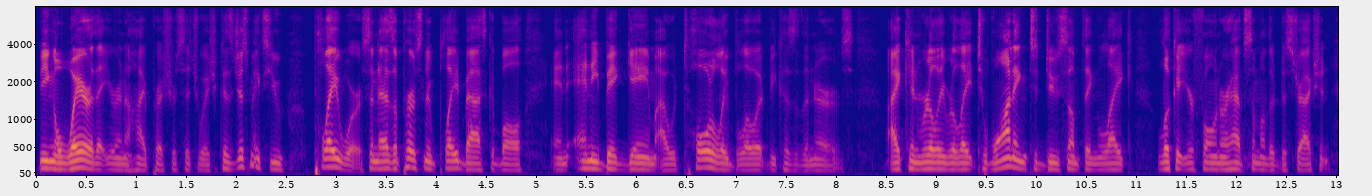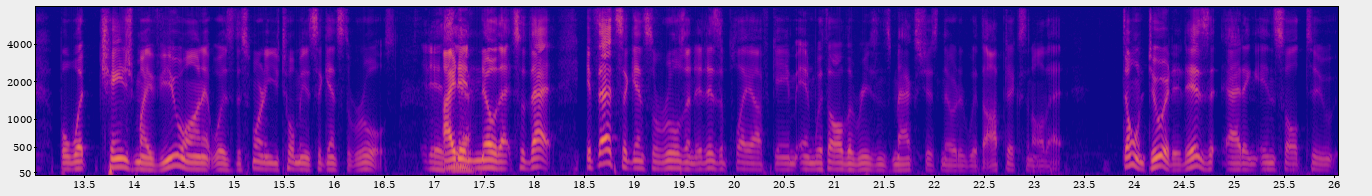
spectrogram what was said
being aware that you're in a high pressure situation because it just makes you play worse. And as a person who played basketball and any big game, I would totally blow it because of the nerves. I can really relate to wanting to do something like look at your phone or have some other distraction. But what changed my view on it was this morning you told me it's against the rules. It is, I yeah. didn't know that. So that if that's against the rules and it is a playoff game and with all the reasons Max just noted with optics and all that, don't do it. It is adding insult to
